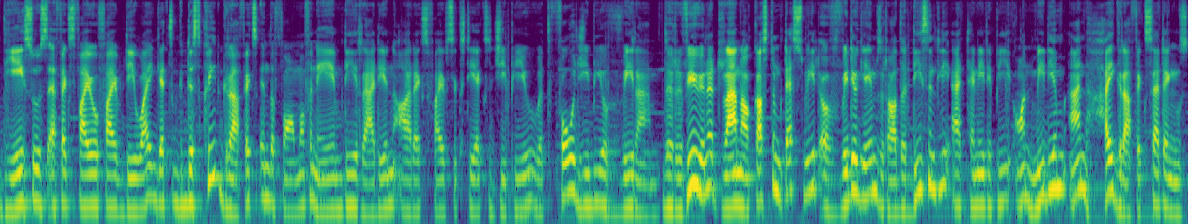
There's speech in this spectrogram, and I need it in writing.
The Asus FX505DY gets discrete graphics in the form of an AMD Radeon RX 560X GPU with 4GB of VRAM. The review unit ran our custom test suite of video games rather decently at 1080p on medium and high graphics settings.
